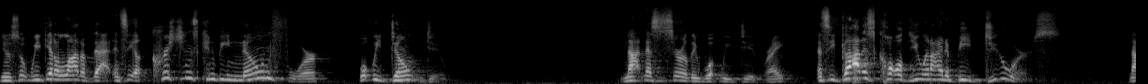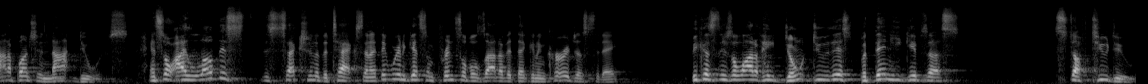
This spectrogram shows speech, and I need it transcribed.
You know, so we get a lot of that. And see, uh, Christians can be known for what we don't do, not necessarily what we do, right? And see, God has called you and I to be doers, not a bunch of not doers. And so I love this, this section of the text, and I think we're going to get some principles out of it that can encourage us today. Because there's a lot of, hey, don't do this, but then he gives us stuff to do.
